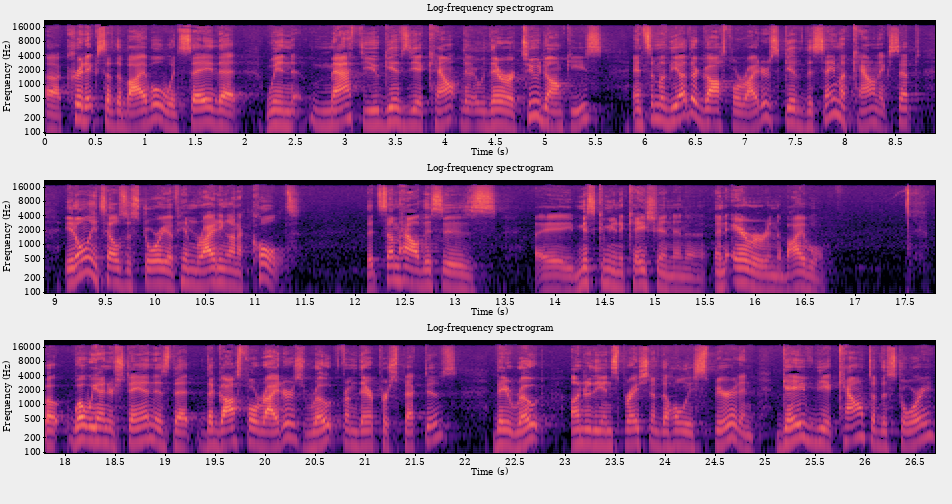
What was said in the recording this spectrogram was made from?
uh, critics of the Bible would say that when Matthew gives the account, that there are two donkeys, and some of the other gospel writers give the same account, except it only tells the story of him riding on a colt. That somehow this is a miscommunication and a, an error in the Bible. But what we understand is that the gospel writers wrote from their perspectives. They wrote under the inspiration of the Holy Spirit and gave the account of the story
